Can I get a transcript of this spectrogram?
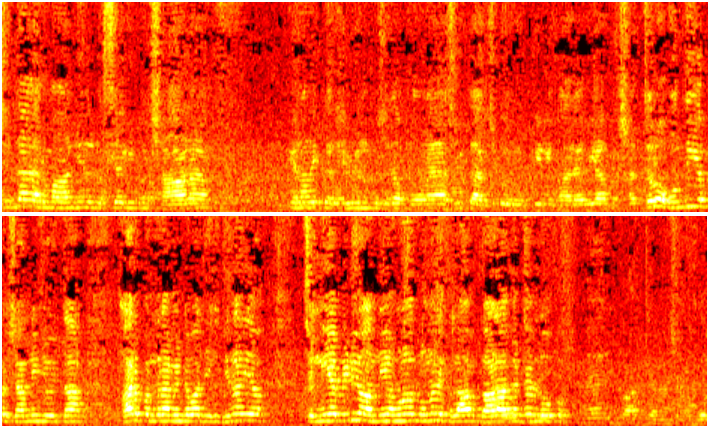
ਜਿੱਦਾਂ ਅਰਮਾਨ ਜੀ ਨੇ ਦੱਸਿਆ ਕਿ ਪਰੇਸ਼ਾਨ ਆ ਇਹਨਾਂ ਦੇ ਘਰੇ ਵੀ ਮੈਨੂੰ ਕਿਸੇ ਦਾ ਫੋਨ ਆਇਆ ਸੀ ਘਰ 'ਚ ਕੋਈ ਰੋਟੀ ਨਹੀਂ ਖਾ ਰਿਹਾ ਵੀ ਆ ਚਲੋ ਹੁੰਦੀ ਹੈ ਪਰੇਸ਼ਾਨੀ ਜੋ ਇਦਾਂ ਹਰ 15 ਮਿੰਟ ਬਾਅਦ ਇੱਕ ਜਿਨ੍ਹਾਂ ਦੀਆਂ ਚੰਗੀਆਂ ਵੀਡੀਓ ਆਉਂਦੀਆਂ ਹੁਣ ਉਹਨਾਂ ਦੇ ਖਿਲਾਫ ਗਾਲਾਂ ਕੱਢਣ ਲੋਕ मैं एक बात कहना चाहूँगा वो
